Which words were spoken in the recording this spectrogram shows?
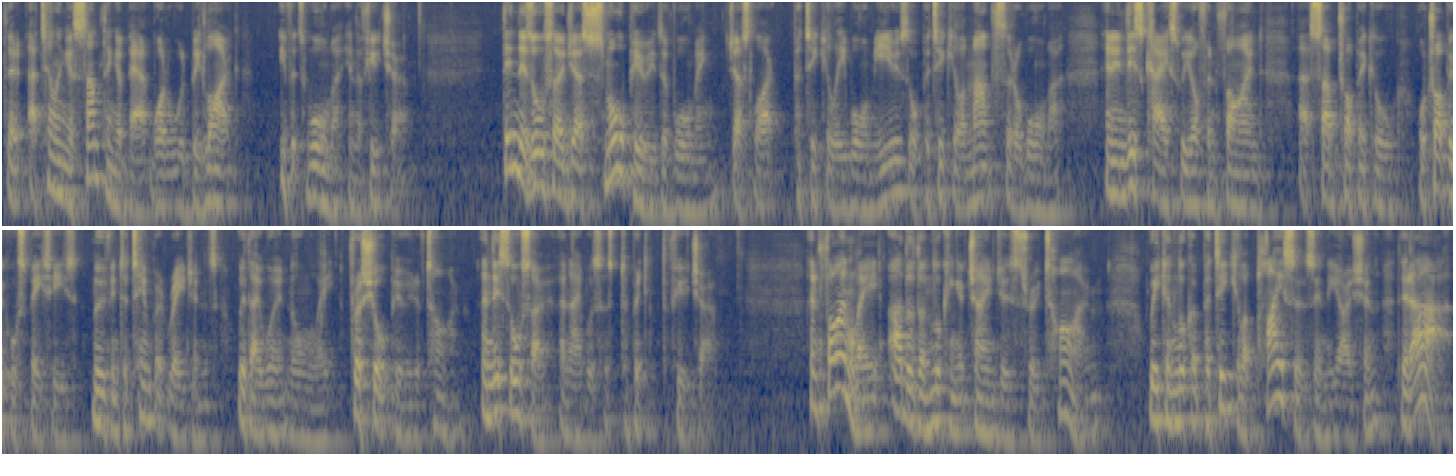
that are telling us something about what it would be like if it's warmer in the future. Then there's also just small periods of warming, just like particularly warm years or particular months that are warmer. And in this case, we often find uh, subtropical or tropical species move into temperate regions where they weren't normally for a short period of time. And this also enables us to predict the future. And finally, other than looking at changes through time, we can look at particular places in the ocean that are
